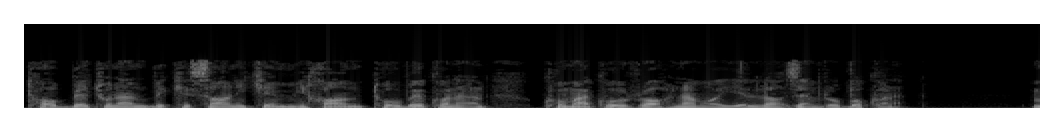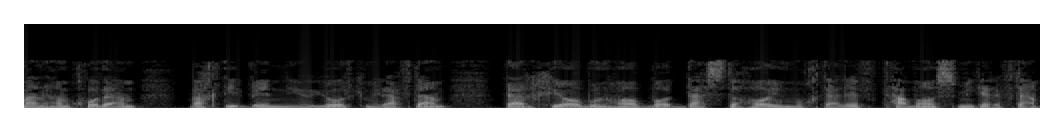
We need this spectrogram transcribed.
تا بتونن به کسانی که می‌خوان توبه کنن کمک و راهنمایی لازم رو بکنن. من هم خودم وقتی به نیویورک می‌رفتم در خیابونها با دسته های مختلف تماس می‌گرفتم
